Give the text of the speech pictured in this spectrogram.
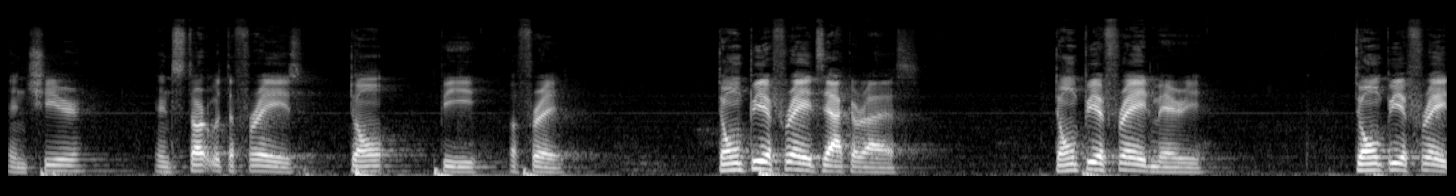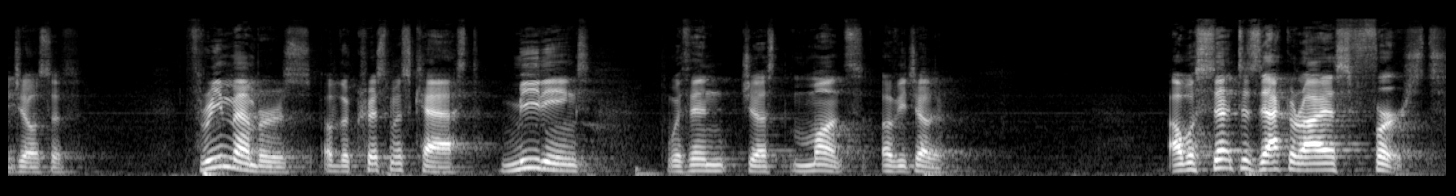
and cheer and start with the phrase, Don't be afraid. Don't be afraid, Zacharias. Don't be afraid, Mary. Don't be afraid, Joseph. Three members of the Christmas cast, meetings within just months of each other. I was sent to Zacharias first,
